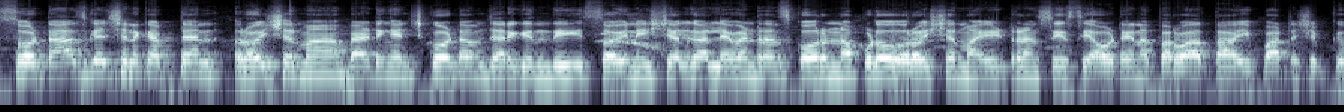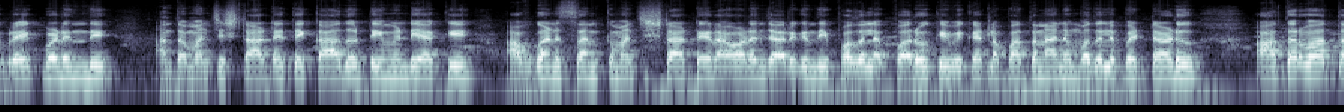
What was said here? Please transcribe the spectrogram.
సో టాస్ గెలిచిన కెప్టెన్ రోహిత్ శర్మ బ్యాటింగ్ ఎంచుకోవడం జరిగింది. సో ఇనీషియల్గా లెవెన్ రన్స్ స్కోర్ ఉన్నప్పుడు రోహిత్ శర్మ ఎయిట్ రన్స్ వేసి అవుట్ అయిన తర్వాత ఈ పార్ట్నర్షిప్కి బ్రేక్ పడింది. అంత మంచి స్టార్ట్ అయితే కాదు టీమిండియాకి. ఆఫ్ఘనిస్తాన్కి మంచి స్టార్టే రావడం జరిగింది. పదల పరువుకి వికెట్ల పతనాన్ని మొదలుపెట్టాడు. ఆ తర్వాత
